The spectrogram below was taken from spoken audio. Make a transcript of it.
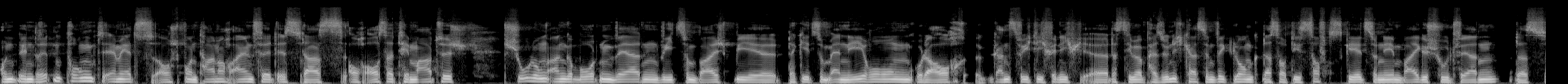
Und den dritten Punkt, der mir jetzt auch spontan noch einfällt, ist, dass auch außer thematisch Schulungen angeboten werden, wie zum Beispiel, da geht es um Ernährung oder auch ganz wichtig finde ich äh, das Thema Persönlichkeitsentwicklung, dass auch die Soft Skills so nebenbei geschult werden. Das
